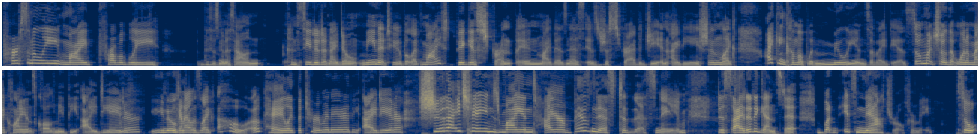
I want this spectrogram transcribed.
Personally, my probably, this is going to sound conceited and I don't mean it to, but like my biggest strength in my business is just strategy and ideation. Like I can come up with millions of ideas. So much so that one of my clients called me the ideator, you know, and I was like, "Oh, okay, like the Terminator, the ideator. Should I change my entire business to this name?" Decided against it, but it's natural for me. So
